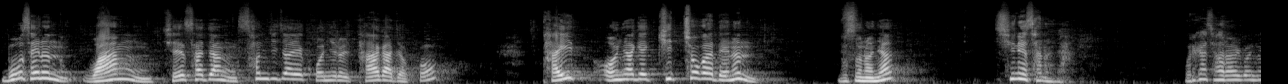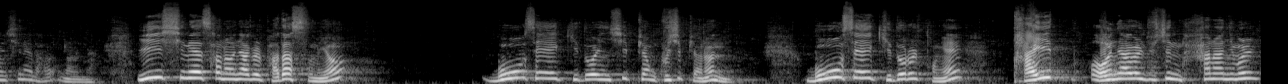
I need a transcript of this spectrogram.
모세는 왕, 제사장, 선지자의 권위를 다 가졌고 다윗 언약의 기초가 되는 무슨 언약? 신의 산 언약. 우리가 잘 알고 있는 신의 산 언약. 이 신의 산 언약을 받았으며 모세의 기도인 시편 90편은 모세의 기도를 통해 다윗 언약을 주신 하나님을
